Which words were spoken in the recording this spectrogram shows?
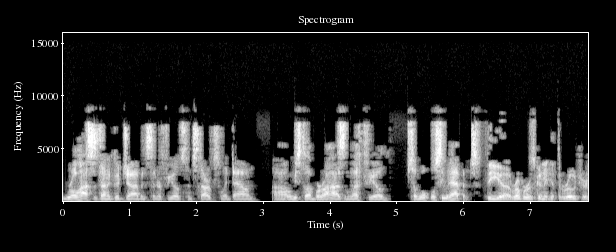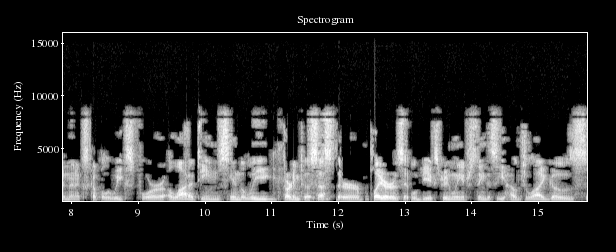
Rojas has done a good job in center field since Starks went down. Uh, we still have Barajas in left field. So we'll, we'll see what happens. The uh, rubber is going to hit the road here in the next couple of weeks for a lot of teams in the league starting to assess their players. It will be extremely interesting to see how July goes.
